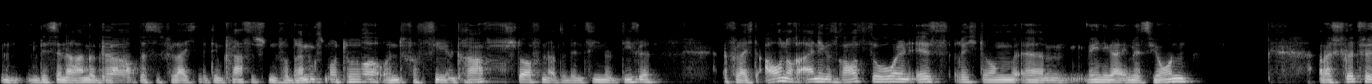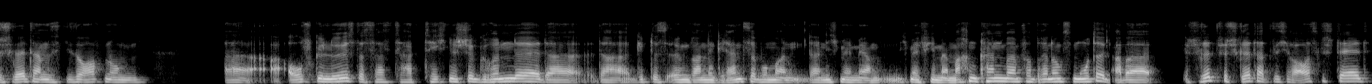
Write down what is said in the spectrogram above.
ein bisschen daran geglaubt, dass es vielleicht mit dem klassischen Verbrennungsmotor und fossilen Kraftstoffen, also Benzin und Diesel, vielleicht auch noch einiges rauszuholen ist Richtung ähm, weniger Emissionen. Aber Schritt für Schritt haben sich diese Hoffnungen äh, aufgelöst. Das heißt, hat technische Gründe. Da, da gibt es irgendwann eine Grenze, wo man da nicht mehr, mehr, nicht mehr viel mehr machen kann beim Verbrennungsmotor. Aber Schritt für Schritt hat sich herausgestellt,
